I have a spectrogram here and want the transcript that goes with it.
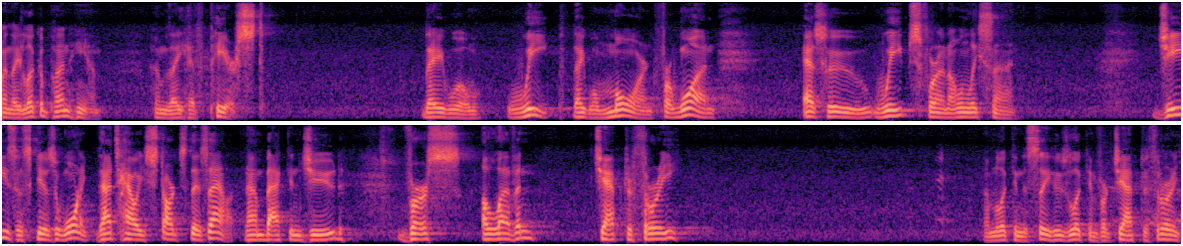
when they look upon him whom they have pierced. They will weep, they will mourn for one as who weeps for an only son. Jesus gives a warning. That's how he starts this out. Now I'm back in Jude, verse 11, chapter 3. I'm looking to see who's looking for chapter 3.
